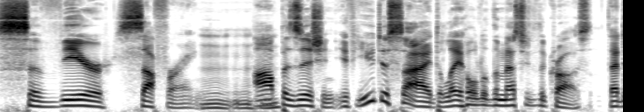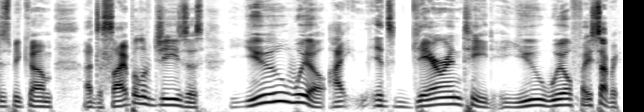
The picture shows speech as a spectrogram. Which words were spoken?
severe suffering, Mm-hmm. opposition. If you decide to lay hold of the message of the cross, that has become a disciple of Jesus, you will. I. It's guaranteed. You will face suffering.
